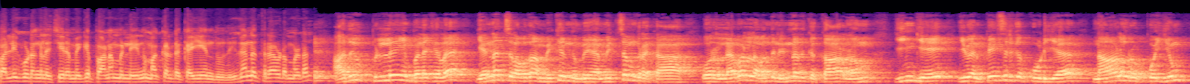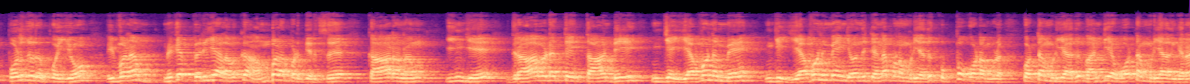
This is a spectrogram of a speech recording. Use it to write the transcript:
பள்ளிக்கூடங்களை சீரமைக்க பணம் இல்லைன்னு மக்கள்கிட்ட கையேந்துவது. இதானே திராவிட மாடல்? அது பிள்ளையும் பிழைக்கல என்ன செலவு தான் மிக்க மிச்சம்ங்கிற ஒரு லெவல்ல வந்து நின்னதுக்கு காரணம் இங்கே இவன் பேசியிருக்கக்கூடிய நாளொரு பொய்யும் பொழுதொரு பொய்யும் இவனை மிகப்பெரிய அளவுக்கு அம்பலப்படுத்திருச்சு. காரணம் இங்கே திராவிடத்தை தாண்டி இங்க எவனுமே இங்க எவனுமே இங்க வந்துட்டு என்ன பண்ண முடியாது? குப்பை கொட்ட முடி- கொட்ட முடியாது வண்டியை ஓட்ட முடியாதுங்கிற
